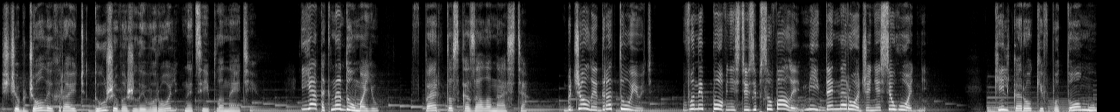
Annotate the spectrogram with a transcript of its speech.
що бджоли грають дуже важливу роль на цій планеті. Я так не думаю, вперто сказала Настя. Бджоли дратують. Вони повністю зіпсували мій день народження сьогодні. Кілька років по тому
